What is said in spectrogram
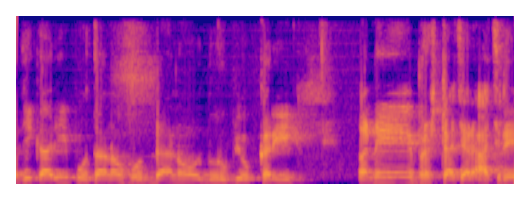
અધિકારી પોતાનો હોદ્દાનો દુરુપયોગ કરી અને ભ્રષ્ટાચાર આચરે,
